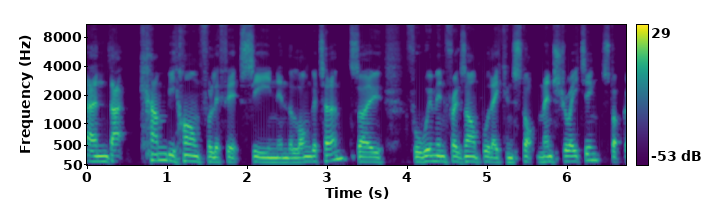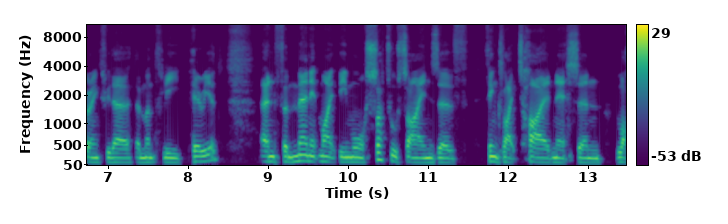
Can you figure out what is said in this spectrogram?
And that can be harmful if it's seen in the longer term. So, for women, for example, they can stop menstruating, stop going through their, their monthly period. And for men, it might be more subtle signs of things like tiredness and lo-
